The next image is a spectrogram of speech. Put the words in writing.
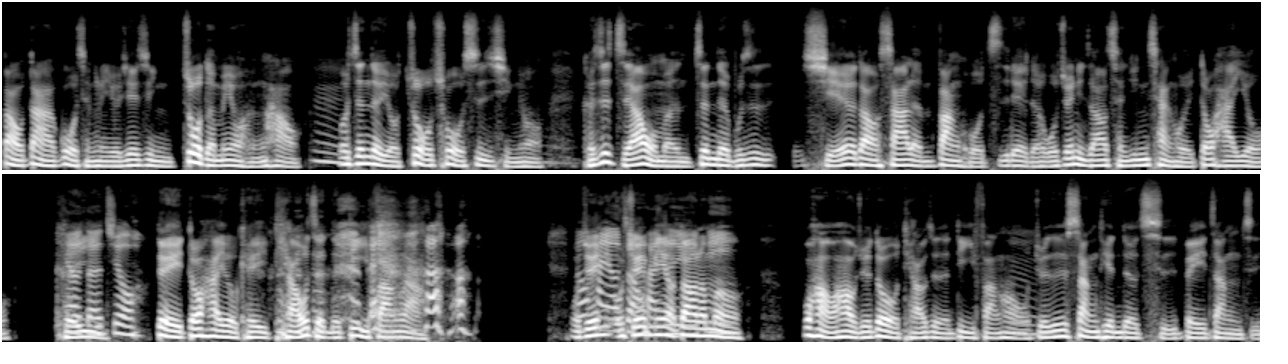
到大的过程，可能有些事情做的没有很好，嗯，或真的有做错事情哦。可是只要我们真的不是邪恶到杀人放火之类的，我觉得你只要曾经忏悔，都还有可以对，都还有可以调整的地方啦。我觉得我觉得没有到那么不好哈，我觉得都有调整的地方哈。我觉得是上天的慈悲这样子。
